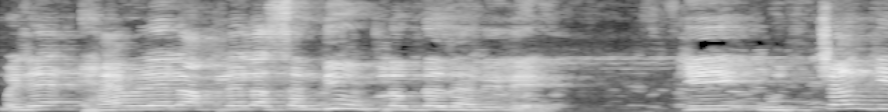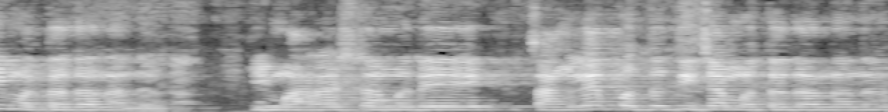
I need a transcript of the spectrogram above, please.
म्हणजे ह्या वेळेला आपल्याला संधी उपलब्ध झालेली आहे की उच्चांकी मतदानानं की महाराष्ट्रामध्ये एक चांगल्या पद्धतीच्या मतदानानं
